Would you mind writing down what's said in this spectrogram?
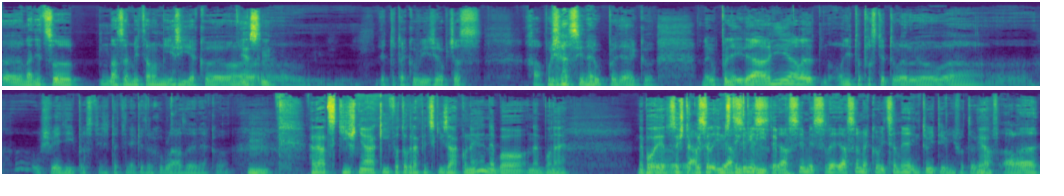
e, na něco na zemi tam míří, jako jo. Jasně. A, je to takový, že občas chápu, že asi ne úplně jako neúplně ideální, ale oni to prostě tolerujou a už vědí prostě, že tatínek je trochu blázen. Jako. Hmm. Hele, a ctíš nějaký fotografický zákony, nebo, nebo ne? Nebo je, jsi takový si, ten instinktivní já si, mysl, typ? Já si myslím, já jsem jako víceméně intuitivní fotograf, jo. ale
